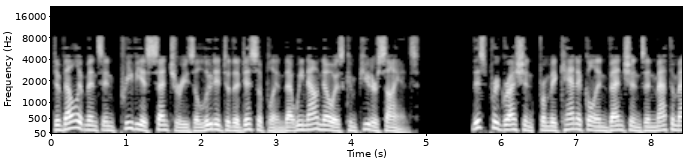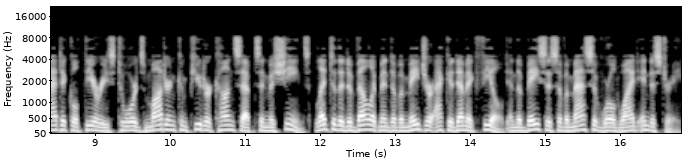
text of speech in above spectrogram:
Developments in previous centuries alluded to the discipline that we now know as computer science. This progression, from mechanical inventions and mathematical theories towards modern computer concepts and machines, led to the development of a major academic field and the basis of a massive worldwide industry.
